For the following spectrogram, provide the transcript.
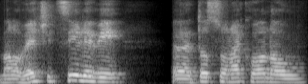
malo veći ciljevi, e, to su onako ono u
